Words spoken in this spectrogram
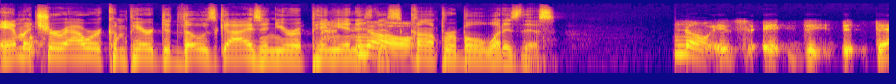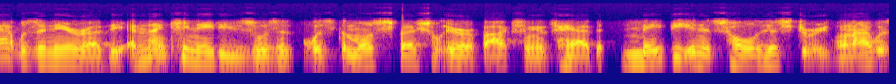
amateur hour compared to those guys, in your opinion? Is no. this comparable? What is this? No, it's it, the, the, that was an era. The 1980s was was the most special era boxing has had, maybe in its whole history. When I was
